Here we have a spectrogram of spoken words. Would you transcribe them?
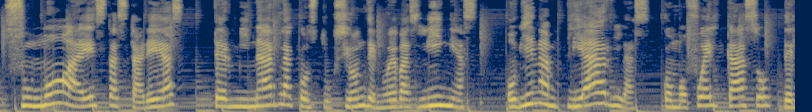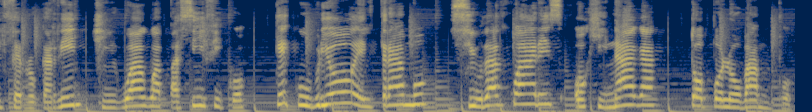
sumó a estas tareas terminar la construcción de nuevas líneas o bien ampliarlas, como fue el caso del ferrocarril Chihuahua Pacífico, que cubrió el tramo Ciudad Juárez, Ojinaga, Topolobampo,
